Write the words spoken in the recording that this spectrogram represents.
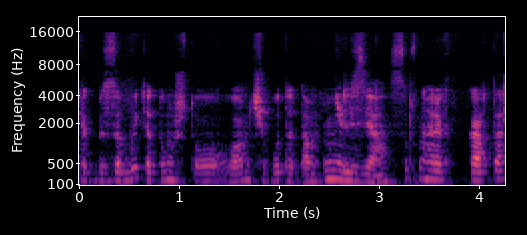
как бы забыть о том, что вам чего-то там нельзя. Собственно говоря, карта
